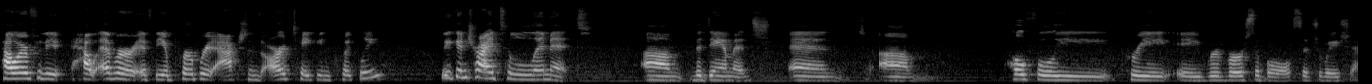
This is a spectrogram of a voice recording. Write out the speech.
However, the, however, if the appropriate actions are taken quickly, we can try to limit um, the damage and um, hopefully create a reversible situation.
